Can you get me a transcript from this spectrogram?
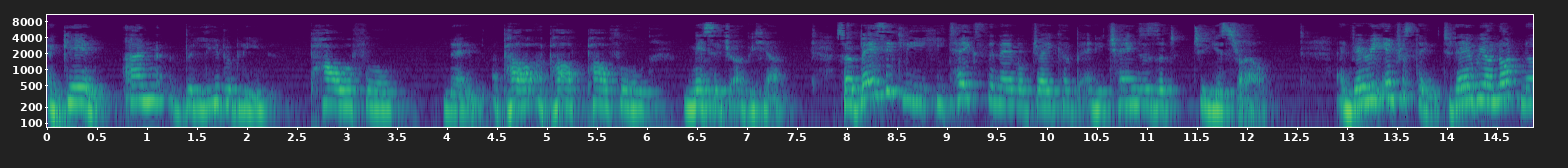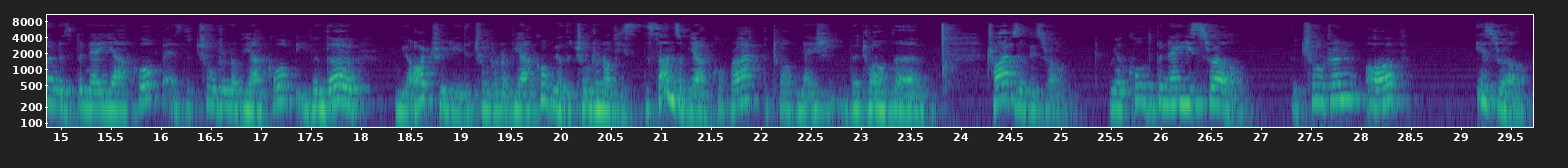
Again, unbelievably powerful name, a, power, a power, powerful message over here. So basically, he takes the name of Jacob and he changes it to Israel. And very interesting, today we are not known as Bnei Yaakov, as the children of Yaakov, even though we are truly the children of Yaakov, we are the children of his, the sons of Yaakov, right? The 12 nations, the 12 uh, tribes of Israel. We are called Bnei Israel, the children of Israel.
